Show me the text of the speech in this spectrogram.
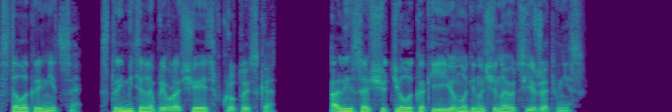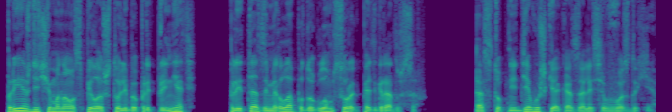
стала крениться, стремительно превращаясь в крутой скат. Алиса ощутила, как ее ноги начинают съезжать вниз. Прежде чем она успела что-либо предпринять, плита замерла под углом 45 градусов, а ступни девушки оказались в воздухе.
